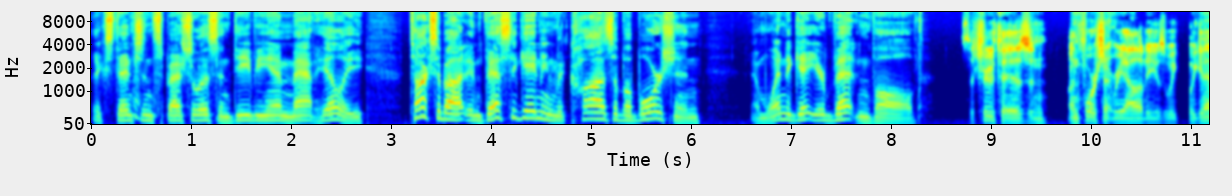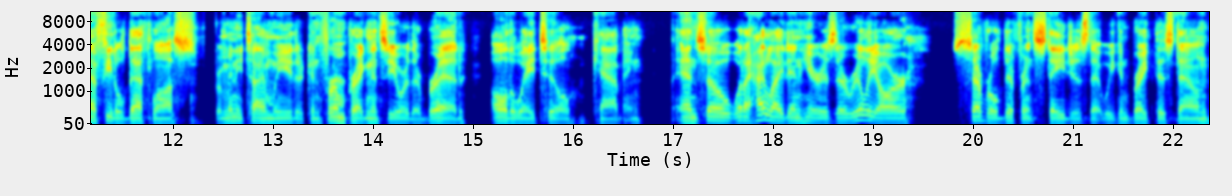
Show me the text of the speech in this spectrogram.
Extension specialist and DVM Matt Hille talks about investigating the cause of abortion and when to get your vet involved. The truth is, and unfortunate reality is, we, we can have fetal death loss from any time we either confirm pregnancy or they're bred all the way till calving. And so, what I highlight in here is there really are several different stages that we can break this down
